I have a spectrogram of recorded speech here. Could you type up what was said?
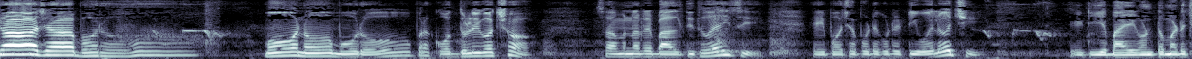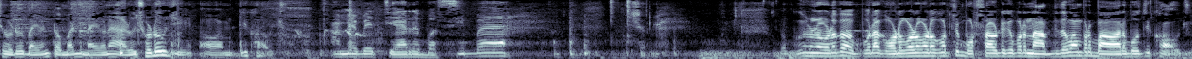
ଯା ଯା ବର ମନ ମୋର ପୁରା କଦଳୀ ଗଛ ସାମ୍ନାରେ ବାଲ୍ଟି ଥୁଆ ହେଇଛି ଏଇ ପଛପଟେ ଗୋଟେ ଟ୍ୟୁବୱେଲ୍ ଅଛି ଏଇଠି ଇଏ ବାଇଗଣ ଟମାଟୋ ଛଡ଼ଉ ବାଇଗଣ ଟମାଟୋ ବାଇଗଣ ଆଳୁ ଛଡ଼ଉଛି ଆଉ ଆମେ ଟିକେ ଖାଉଛୁ ଆମେ ଏବେ ଚେୟାରରେ ବସିବା ଚାଲ ଗୁଡ଼ା ତ ପୁରା ଗଡ଼ ଗଡ଼ ଗଡ଼ କରୁଛି ବର୍ଷା ଆଉ ଟିକେ ପରେ ନାଦି ଦେବ ଆମର ବାହାରେ ବସି ଖାଉଛୁ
